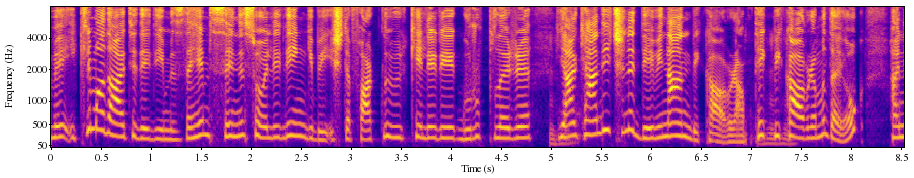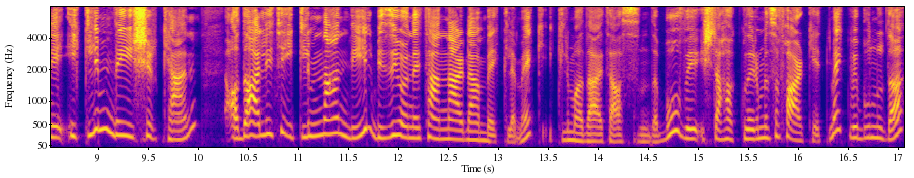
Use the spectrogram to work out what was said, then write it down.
Ve iklim adaleti dediğimizde hem senin söylediğin gibi işte farklı ülkeleri, grupları yani kendi içine devinen bir kavram. Tek bir kavramı da yok. Hani iklim değişirken adaleti iklimden değil bizi yönetenlerden beklemek. İklim adaleti aslında bu ve işte haklarımızı fark etmek ve bunu da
